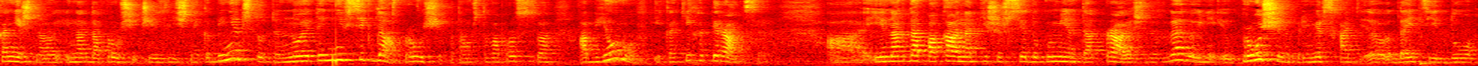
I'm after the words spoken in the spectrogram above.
конечно, иногда проще через личный кабинет что-то, но это не всегда проще, потому что вопрос объемов и каких операций. А, иногда, пока напишешь все документы, отправишь, да, проще, например, сходить, э, дойти до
